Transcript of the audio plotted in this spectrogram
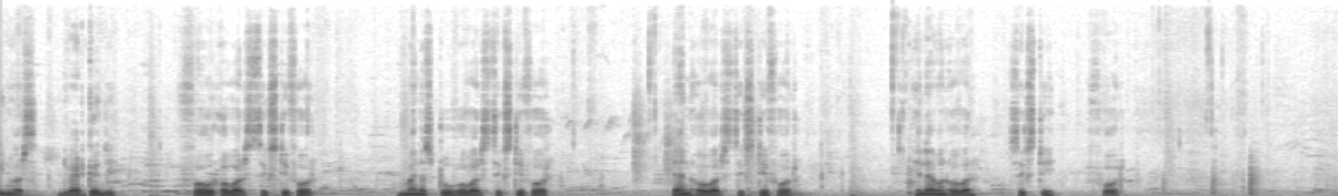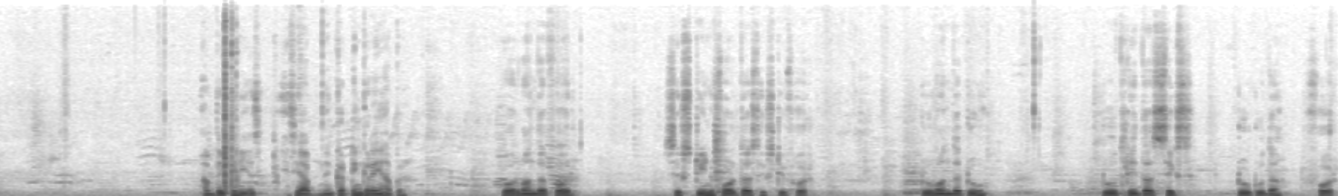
inverse divide करें जी। Four over sixty four minus two over sixty four ten over sixty four eleven over sixty four अब देखिए इसे आप कटिंग करें यहाँ पर। Four one the four sixteen four the sixty four two one the two two three the six two two the four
